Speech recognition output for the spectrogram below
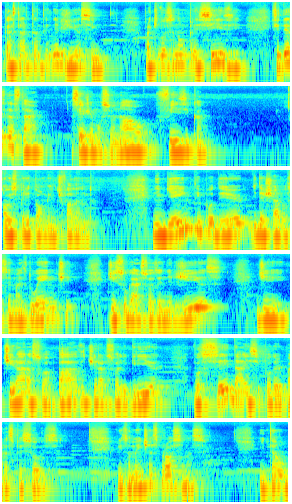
gastar tanta energia assim, para que você não precise se desgastar, seja emocional, física ou espiritualmente falando. Ninguém tem poder de deixar você mais doente, de sugar suas energias, de tirar a sua paz e tirar a sua alegria. Você dá esse poder para as pessoas, principalmente as próximas. Então,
